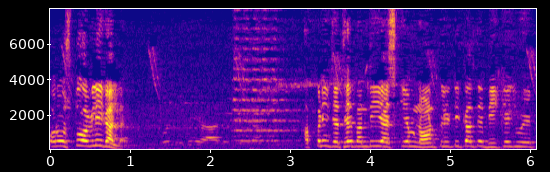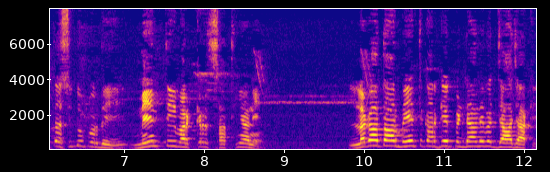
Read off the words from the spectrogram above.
ਔਰ ਉਸ ਤੋਂ ਅਗਲੀ ਗੱਲ ਹੈ ਆਪਣੀ ਜਥੇਬੰਦੀ ਐਸਕੇਐਮ ਨਾਨ ਪੋਲੀਟੀਕਲ ਤੇ ਬੀਕੇਯੂ ਏਕਤਾ ਸਿੱਧੂਪੁਰ ਦੇ ਮਿਹਨਤੀ ਵਰਕਰ ਸਾਥੀਆਂ ਨੇ ਲਗਾਤਾਰ ਮਿਹਨਤ ਕਰਕੇ ਪਿੰਡਾਂ ਦੇ ਵਿੱਚ ਜਾ ਜਾ ਕੇ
